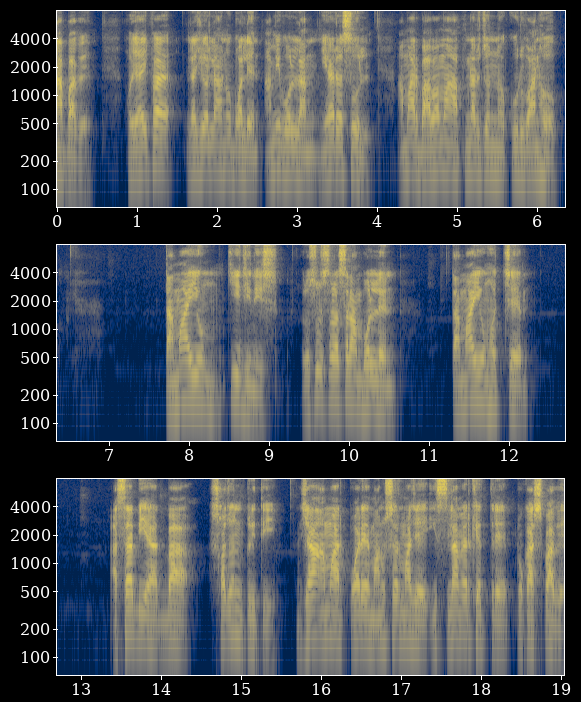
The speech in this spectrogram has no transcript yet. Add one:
না পাবে। হুজাইফা রাজিউল্লাহ আনু বলেন, আমি বললাম, ইয়া রসুল, আমার বাবা মা আপনার জন্য কুরবান হোক। তামায়ুম কি জিনিস? রসুল সাল্লাহ সাল্লাম বললেন, তামায়ুম হচ্ছে আসাবিয়াত বা স্বজনপ্রীতি, যা আমার পরে মানুষের মাঝে ইসলামের ক্ষেত্রে প্রকাশ পাবে।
